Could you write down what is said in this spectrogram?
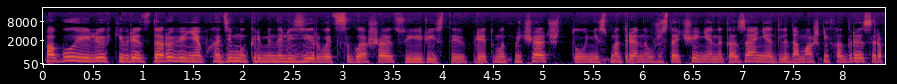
Побои и легкий вред здоровью необходимо криминализировать, соглашаются юристы. При этом отмечают, что, несмотря на ужесточение наказания для домашних агрессоров,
